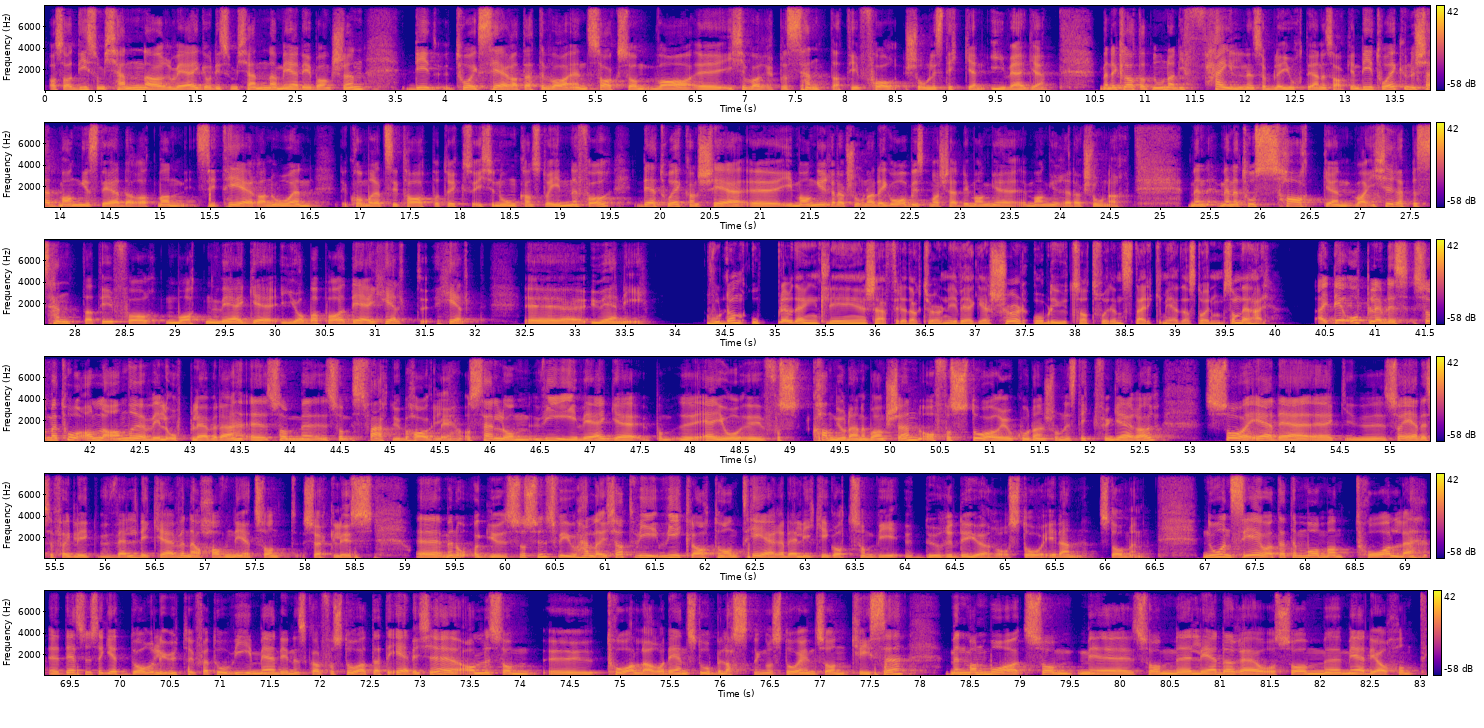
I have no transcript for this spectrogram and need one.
Altså De som kjenner VG og de som kjenner mediebransjen, de tror jeg ser at dette var en sak som var, eh, ikke var representativ for journalistikken i VG. Men det er klart at noen av de feilene som ble gjort i denne saken, de tror jeg kunne skjedd mange steder. At man siterer noen, det kommer et sitat på trykk som ikke noen kan stå inne for. Det tror jeg kan skje eh, i mange redaksjoner. Det er jeg overbevist om har skjedd i mange, mange redaksjoner. Men, men jeg tror saken var ikke representativ for måten VG jobber på, det er jeg helt, helt uh, uenig i. Hvordan opplevde egentlig sjefredaktøren i VG sjøl å bli utsatt for en sterk mediestorm som det her? Det opplevdes, som jeg tror alle andre vil oppleve det, eh, som, eh, som svært ubehagelig. Og selv om vi i VG jo, kan jo denne bransjen og forstår jo hvordan journalistikk fungerer, så er, det, så er det selvfølgelig veldig krevende å havne i et sånt søkelys. Men òg så syns vi jo heller ikke at vi, vi, klarte å håndtere det like godt som vi burde gjøre å stå i den stormen. Noen sier jo at dette må man tåle. Det syns jeg er et dårlig uttrykk, for jeg tror vi i mediene skal forstå at dette er det ikke alle som tåler, og det er en stor belastning å stå i en sånn krise. Men man må som, som ledere og som medier håndtere,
